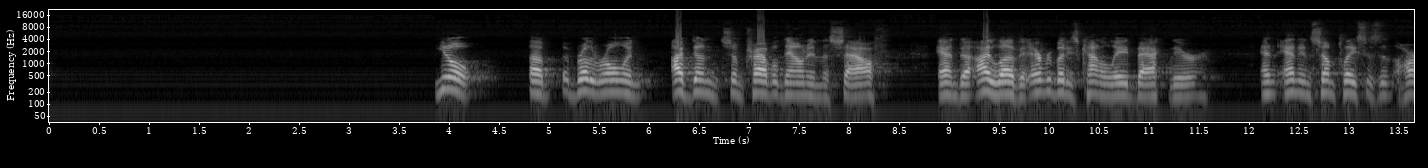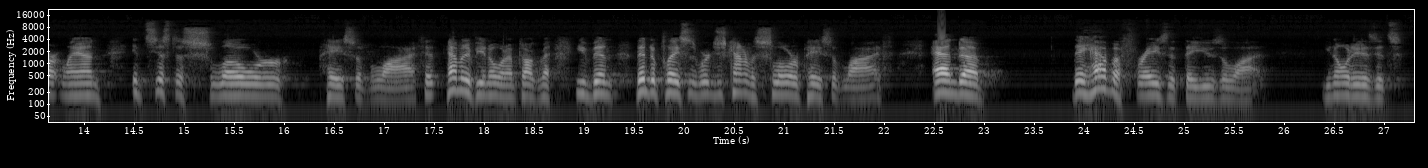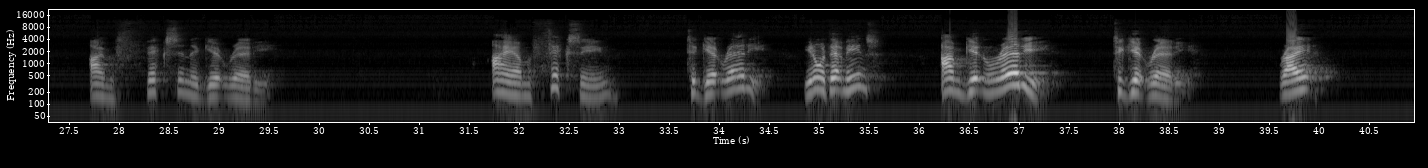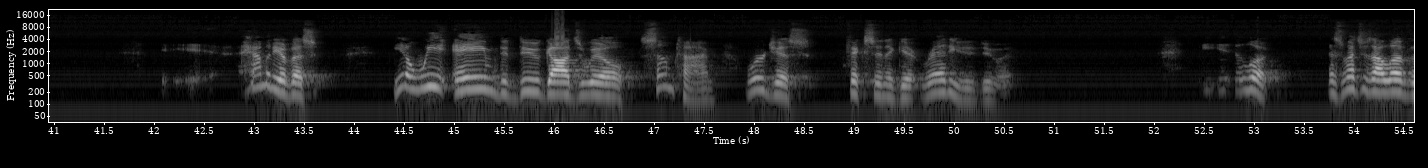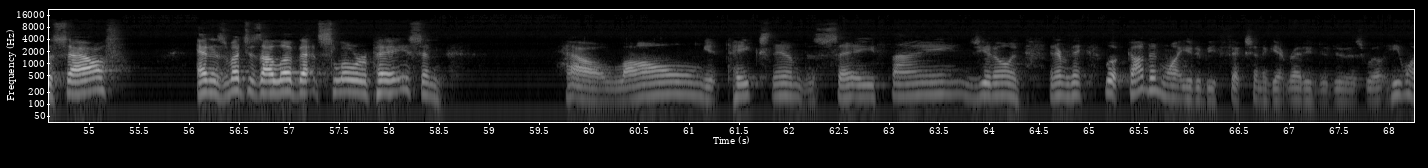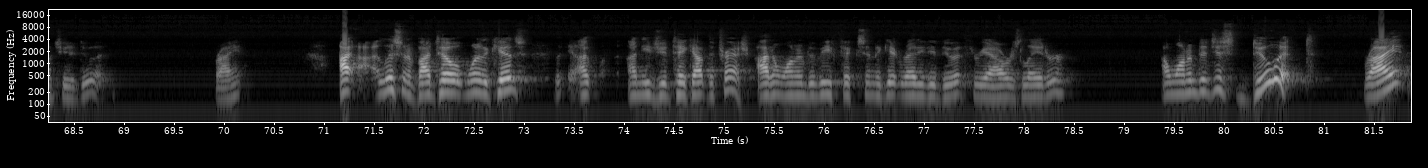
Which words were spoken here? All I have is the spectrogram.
You know, uh, Brother Roland, I've done some travel down in the South, and uh, I love it. Everybody's kind of laid back there. And, and in some places in the heartland, it's just a slower pace of life. How many of you know what I'm talking about? You've been, been to places where just kind of a slower pace of life. And uh, they have a phrase that they use a lot. You know what it is? It's, I'm fixing to get ready. I am fixing to get ready. You know what that means? I'm getting ready to get ready. Right? How many of us, you know, we aim to do God's will sometime. We're just fixing to get ready to do it. Look, as much as I love the South, and as much as I love that slower pace and how long it takes them to say things, you know, and, and everything. Look, God doesn't want you to be fixing to get ready to do His will. He wants you to do it. Right? I, I listen, if I tell one of the kids, I, I need you to take out the trash, I don't want him to be fixing to get ready to do it three hours later. I want him to just do it. Right?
